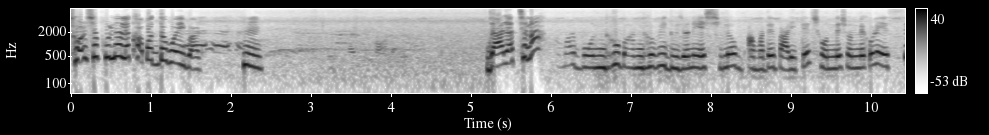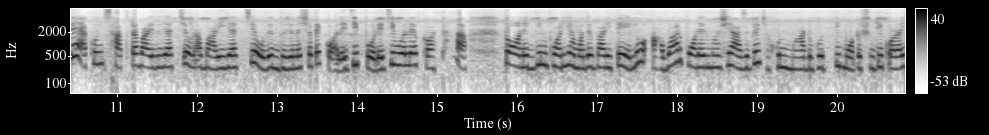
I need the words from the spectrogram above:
সরষে ফুল হলে খবর দেবো এইবার। হুম। যাওয়া যাচ্ছে না? আমার বন্ধু বান্ধবী দুজনে এসেছিল আমাদের বাড়িতে, সন্ধে সন্ধে করে এসছে। এখন সাতটা বাড়িতে যাচ্ছে, ওরা বাড়ি যাচ্ছে, ওদের দুজনের সাথে কলেজই পড়েছি বলে কথা। তো অনেকদিন পরই আমাদের বাড়িতে এলো। আবার পরের মাসে আসবে, যখন মাঠ ভর্তি মটরশুঁটি করাই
